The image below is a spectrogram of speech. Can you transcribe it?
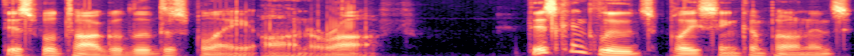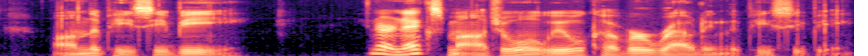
This will toggle the display on or off. This concludes placing components on the PCB. In our next module, we will cover routing the PCB.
